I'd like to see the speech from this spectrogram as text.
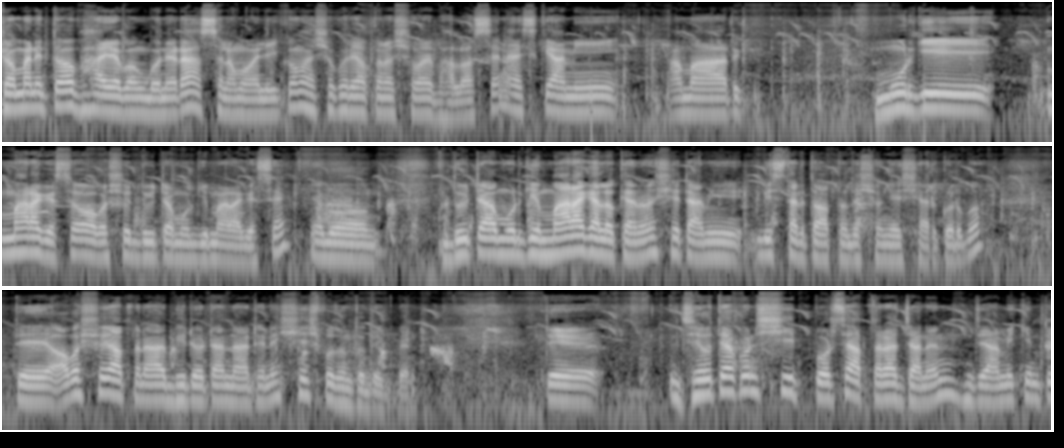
সম্মানিত ভাই এবং বোনেরা, আসসালামু আলাইকুম। আশা করি আপনারা সবাই ভালো আছেন। আজকে আমি আমার মুরগি মারা গেছে, অবশ্যই দুইটা মুরগি মারা গেছে এবং দুইটা মুরগি মারা গেল কেন সেটা আমি বিস্তারিত আপনাদের সঙ্গে শেয়ার করব। তে অবশ্যই আপনারা ভিডিওটা না টেনে শেষ পর্যন্ত দেখবেন। তে যেহেতু এখন শীত পড়ছে, আপনারা জানেন যে আমি কিন্তু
